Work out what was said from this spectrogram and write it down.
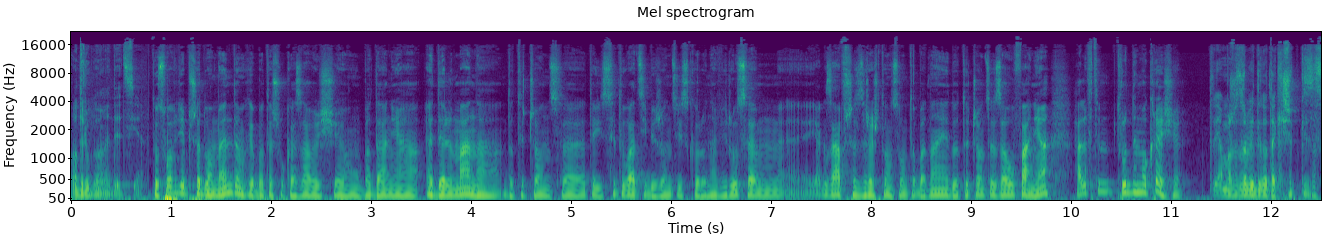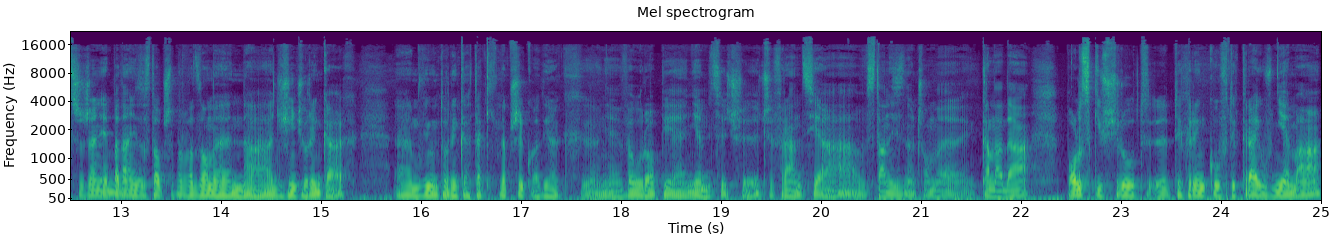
o drugą edycję. Dosłownie przed momentem chyba też ukazały się badania Edelmana dotyczące tej sytuacji bieżącej z koronawirusem. Jak zawsze zresztą są to badania dotyczące zaufania, ale w tym trudnym okresie. Ja może zrobię tylko takie szybkie zastrzeżenie. Badanie zostało przeprowadzone na 10 rynkach. E, mówimy tu o rynkach takich na przykład jak nie, w Europie Niemcy czy, czy Francja, Stany Zjednoczone, Kanada. Polski wśród e, tych rynków, tych krajów nie ma,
